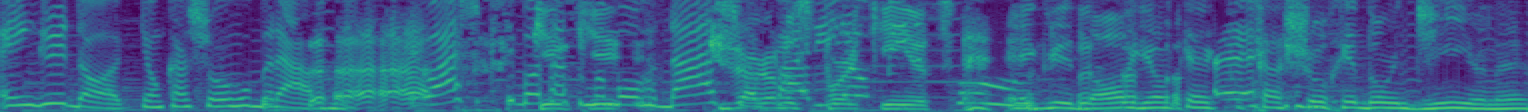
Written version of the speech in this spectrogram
angry dog, que é um cachorro bravo. Eu acho que se botasse Que- uma mordaça, que joga nos faria um porquinhos. bico- Angry Dog é o que é cachorro redondinho, né?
